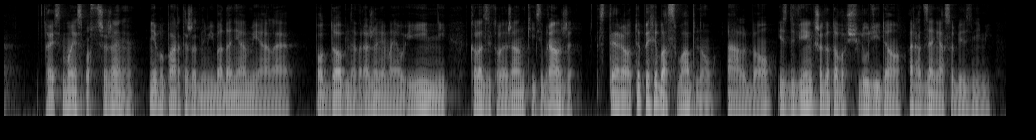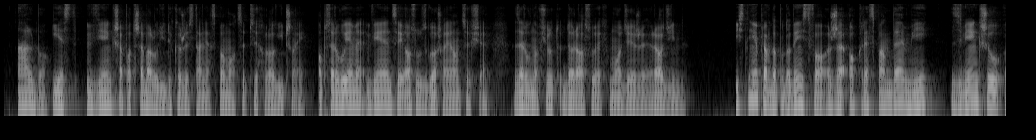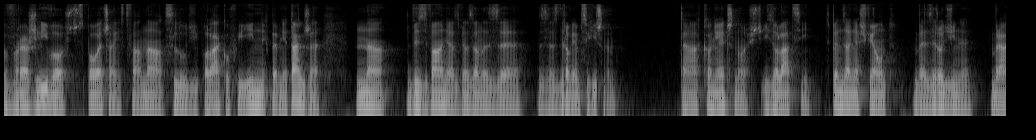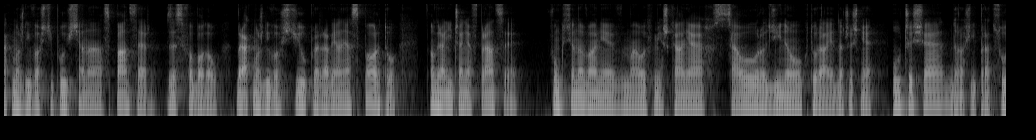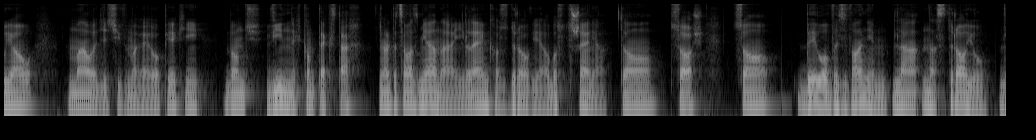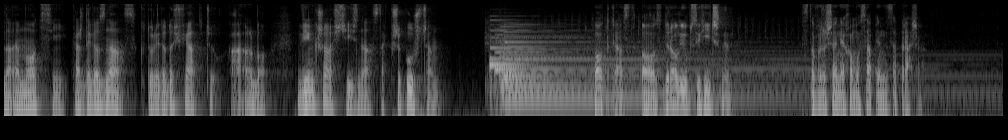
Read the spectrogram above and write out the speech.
to jest moje spostrzeżenie, nie poparte żadnymi badaniami, ale podobne wrażenia mają i inni koledzy, koleżanki z branży. Stereotypy chyba słabną, albo jest większa gotowość ludzi do radzenia sobie z nimi, albo jest większa potrzeba ludzi do korzystania z pomocy psychologicznej. Obserwujemy więcej osób zgłaszających się, zarówno wśród dorosłych, młodzieży, rodzin. Istnieje prawdopodobieństwo, że okres pandemii zwiększył wrażliwość społeczeństwa, nas, ludzi, Polaków i innych pewnie także, na wyzwania związane z, ze zdrowiem psychicznym. Ta konieczność izolacji, spędzania świąt bez rodziny, brak możliwości pójścia na spacer ze swobodą, brak możliwości uprawiania sportu, ograniczenia w pracy, funkcjonowanie w małych mieszkaniach z całą rodziną, która jednocześnie uczy się, dorośli pracują, małe dzieci wymagają opieki, bądź w innych kontekstach, ale ta cała zmiana i lęk o zdrowie, obostrzenia to coś, co było wyzwaniem dla nastroju, dla emocji każdego z nas, który to doświadczył, albo większości z nas, tak przypuszczam. Podcast o zdrowiu psychicznym Stowarzyszenie Homo Sapiens zaprasza.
